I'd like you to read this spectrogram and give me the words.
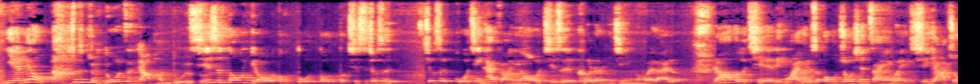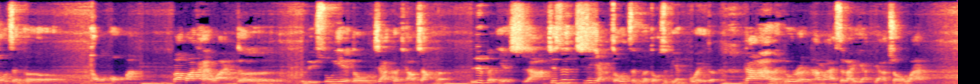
也没有，就是就多增加很多。其实都有，都多都，其实就是就是国境开放以后，其实客人已经回来了。然后而且另外一个就是欧洲现在，因为其实亚洲整个通膨嘛，嗯，包括台湾的铝塑业都价格调涨了，日本也是啊。其实其实亚洲整个都是变贵的，嗯，但很多人他们还是来亚亚洲玩，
